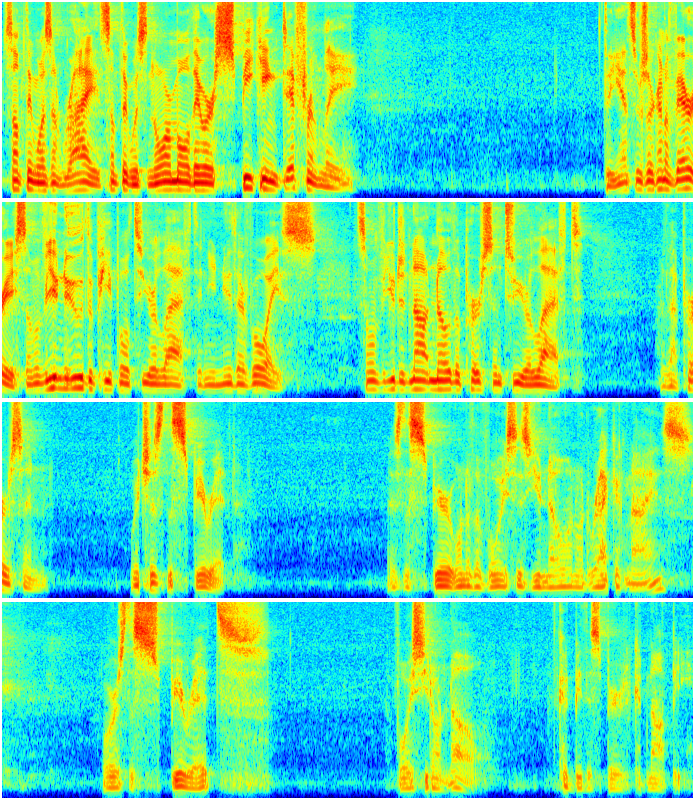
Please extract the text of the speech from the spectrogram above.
Something wasn't right, something was normal, they were speaking differently. The answers are going to vary. Some of you knew the people to your left and you knew their voice. Some of you did not know the person to your left or that person, which is the Spirit. Is the Spirit one of the voices you know and would recognize? Or is the Spirit a voice you don't know? Could be the Spirit, it could not be.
